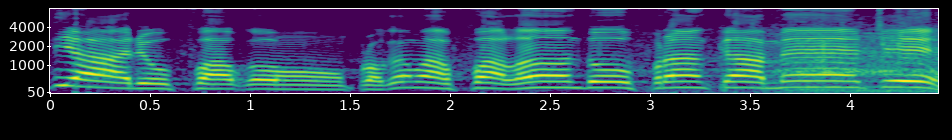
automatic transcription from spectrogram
diário Falcon, programa falando francamente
